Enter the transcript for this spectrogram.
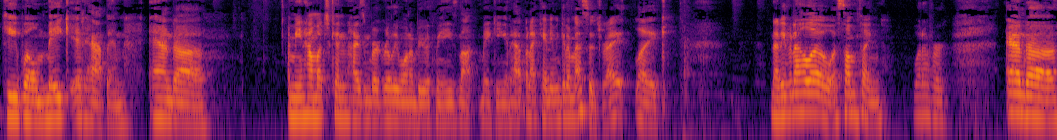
He will make it happen. And, uh, I mean, how much can Heisenberg really want to be with me? He's not making it happen. I can't even get a message, right? Like, not even a hello, a something, whatever. And, uh,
